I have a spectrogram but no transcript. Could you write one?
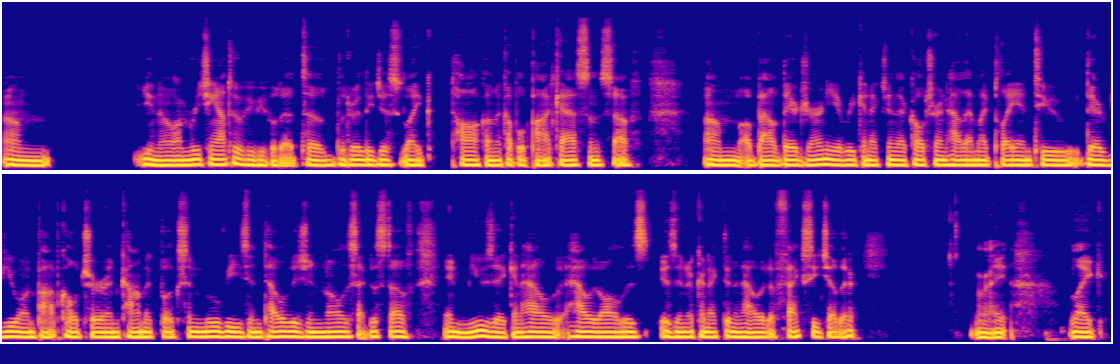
Um you know i'm reaching out to a few people to, to literally just like talk on a couple of podcasts and stuff um, about their journey of reconnecting their culture and how that might play into their view on pop culture and comic books and movies and television and all this type of stuff and music and how how it all is is interconnected and how it affects each other right? Like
